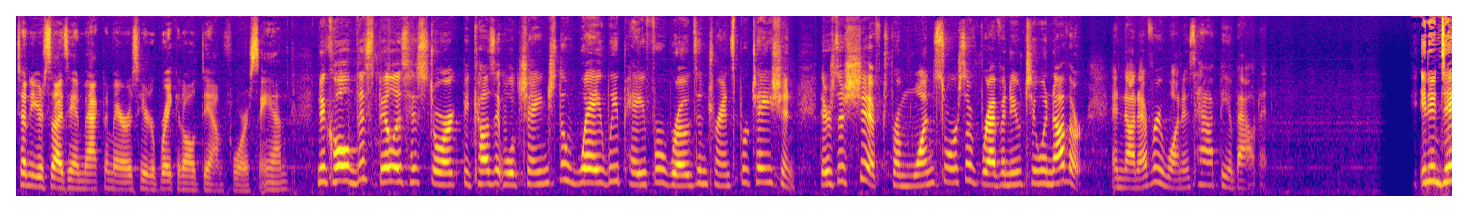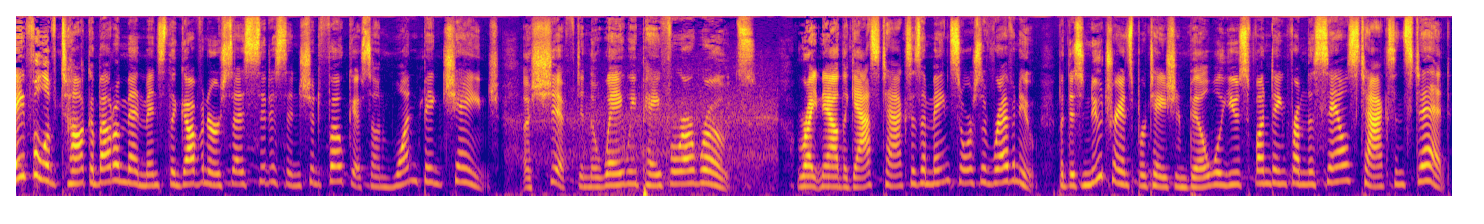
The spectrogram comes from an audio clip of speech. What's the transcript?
10 of your sides, Anne McNamara is here to break it all down for us. Anne. Nicole, this bill is historic because it will change the way we pay for roads and transportation. There's a shift from one source of revenue to another, and not everyone is happy about it. In a day full of talk about amendments, the governor says citizens should focus on one big change a shift in the way we pay for our roads. Right now, the gas tax is a main source of revenue, but this new transportation bill will use funding from the sales tax instead.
